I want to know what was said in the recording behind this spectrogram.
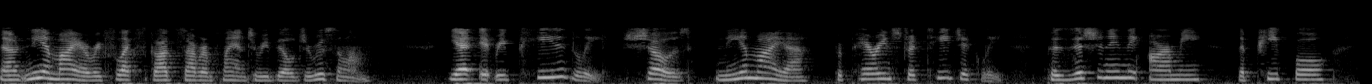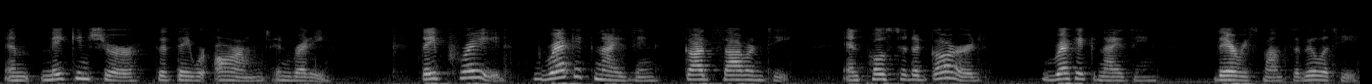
Now, Nehemiah reflects God's sovereign plan to rebuild Jerusalem. Yet it repeatedly shows Nehemiah preparing strategically, positioning the army, the people, and making sure that they were armed and ready. They prayed, recognizing God's sovereignty, and posted a guard, recognizing their responsibility.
